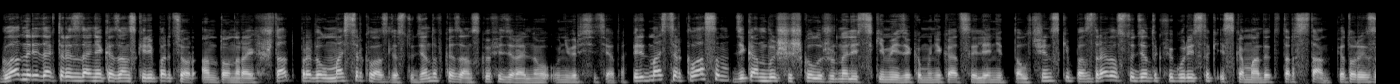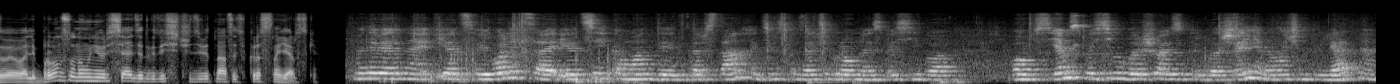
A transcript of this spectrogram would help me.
Главный редактор издания «Казанский репортер» Антон Райхштат провел мастер-класс для студентов Казанского федерального университета. Перед мастер-классом декан Высшей школы журналистики и медиакоммуникации Леонид Толчинский поздравил студенток-фигуристок из команды «Татарстан», которые завоевали бронзу на универсиаде 2019 в Красноярске. Мы, наверное, и от своего лица, и от всей команды «Татарстан» хотим сказать огромное спасибо вам всем. Спасибо большое за приглашение, нам очень приятно.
